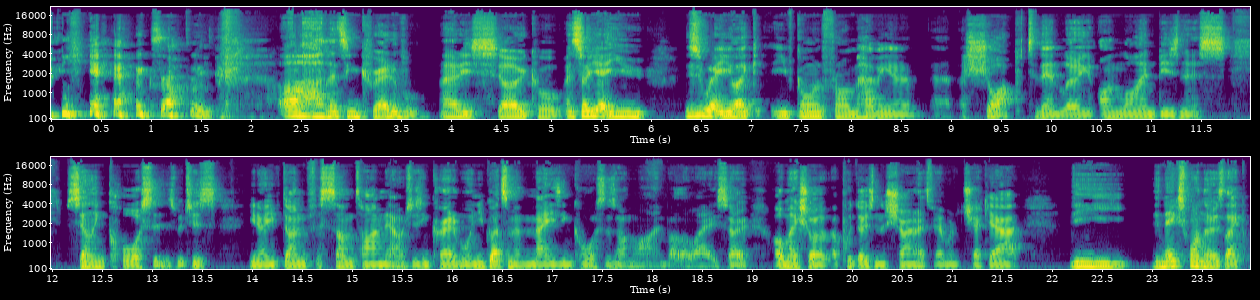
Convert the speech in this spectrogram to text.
yeah, exactly. Oh, that's incredible. That is so cool. And so, yeah, you, this is where you like, you've gone from having a, a shop to then learning an online business, selling courses, which is, you know, you've done for some time now, which is incredible. And you've got some amazing courses online, by the way. So I'll make sure I put those in the show notes for everyone to check out. The, the next one though is like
